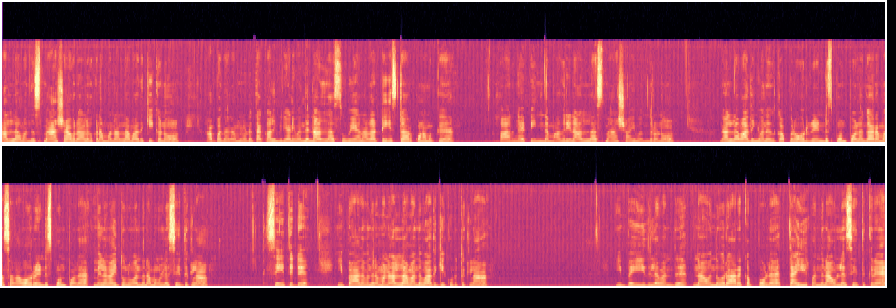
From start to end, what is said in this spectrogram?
நல்லா வந்து ஸ்மாஷ் ஆகிற அளவுக்கு நம்ம நல்லா வதக்கிக்கணும். அப்போ தான் நம்மளோட தக்காளி பிரியாணி வந்து நல்லா சுவையாக நல்லா டேஸ்ட்டாக இருக்கும் நமக்கு. பாருங்கள் இப்போ இந்த மாதிரி நல்லா ஸ்மாஷ் ஆகி வந்துடணும். நல்லா வதங்கி வந்ததுக்கப்புறம் ஒரு ரெண்டு ஸ்பூன் போல் கரம் மசாலாவும் ஒரு ரெண்டு ஸ்பூன் போல் மிளகாய் தூளும் வந்து நம்ம உள்ளே சேர்த்துக்கலாம். சேர்த்துட்டு இப்போ அதை வந்து நம்ம நல்லா வந்து வதக்கி கொடுத்துக்கலாம். இப்போ இதில் வந்து நான் வந்து ஒரு அரை கப் போல் தயிர் வந்து நான் உள்ளே சேர்த்துக்கிறேன்.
